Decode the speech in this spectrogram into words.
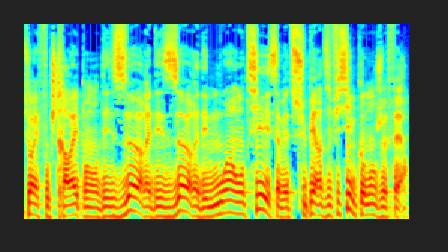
tu vois, il faut que je travaille pendant des heures et des heures et des mois entiers et ça va être super difficile. Comment je vais faire?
